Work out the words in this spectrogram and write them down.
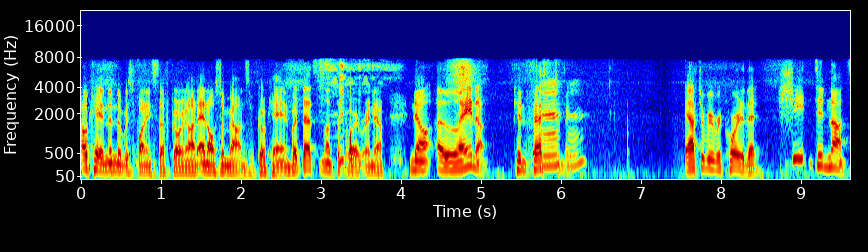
Okay, and then there was funny stuff going on, and also mountains of cocaine, but that's not the point right now. Now, Alena confessed to me mm-hmm. after we recorded that she did not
